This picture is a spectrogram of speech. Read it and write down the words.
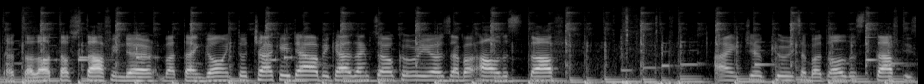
That's a lot of stuff in there, but I'm going to check it out because I'm so curious about all the stuff. I'm so curious about all the stuff. This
